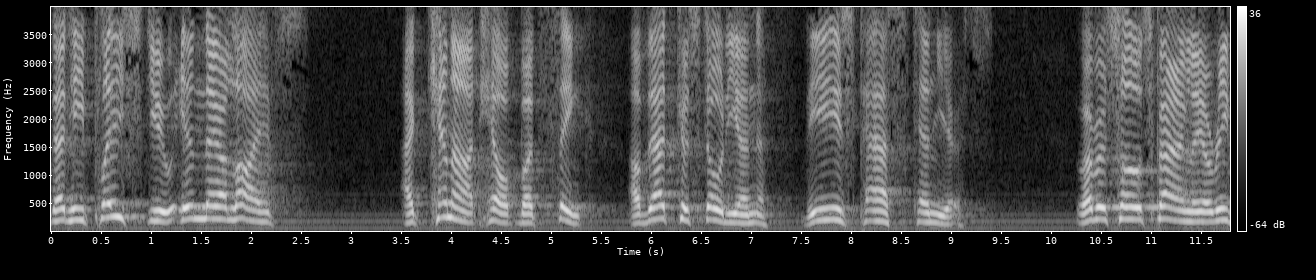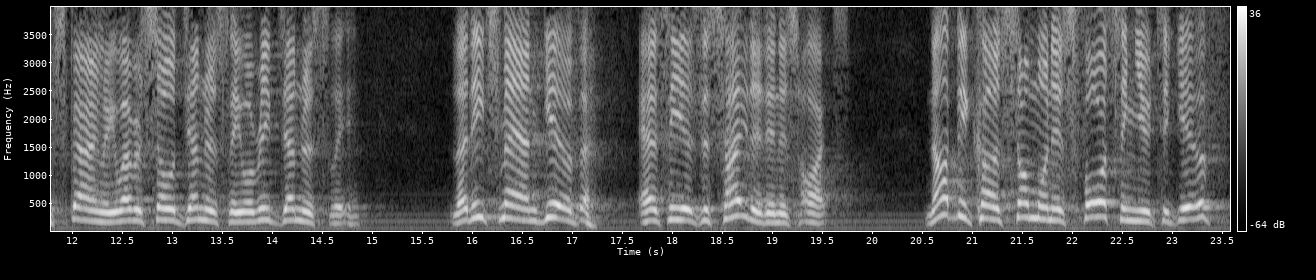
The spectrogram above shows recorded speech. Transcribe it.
that He placed you in their lives. I cannot help but think of that custodian these past 10 years. Whoever sowed sparingly will reap sparingly. Whoever sowed generously will reap generously. Let each man give as he has decided in his heart. Not because someone is forcing you to give,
